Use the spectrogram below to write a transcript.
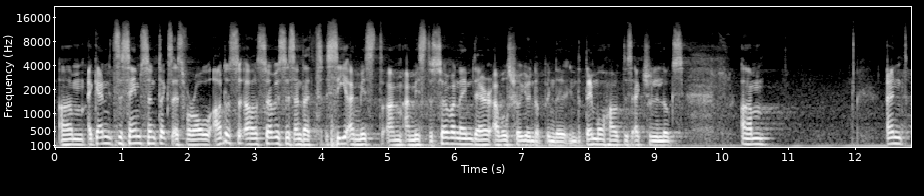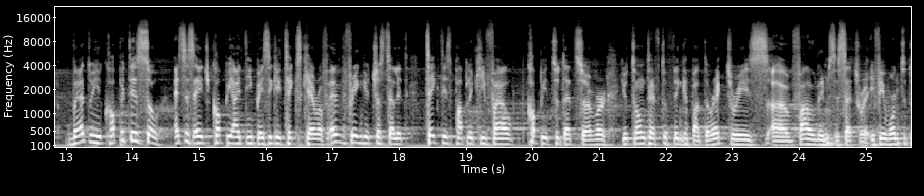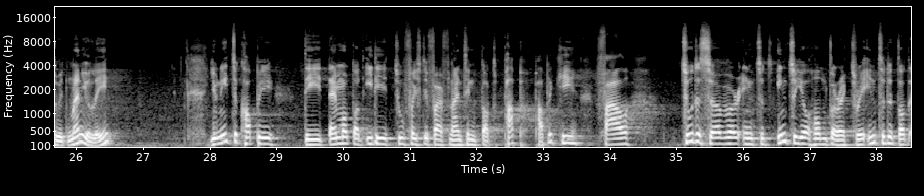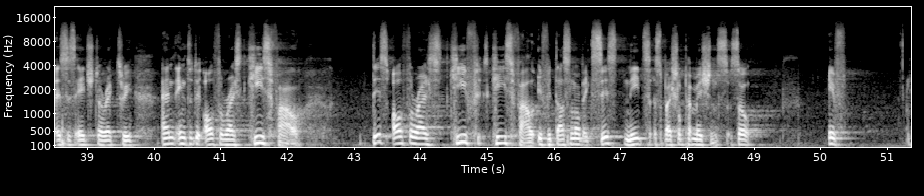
Um, again, it's the same syntax as for all other uh, services, and I see I missed um, I missed the server name there. I will show you in the in the in the demo how this actually looks. Um, and where do you copy this? So SSH copy ID basically takes care of everything. You just tell it, take this public key file, copy it to that server. You don't have to think about directories, uh, file names, etc. If you want to do it manually, you need to copy the demo.ed25519.pub public key file to the server into, into your home directory, into the .ssh directory, and into the authorized keys file. This authorized key, keys file, if it does not exist, needs special permissions. So if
